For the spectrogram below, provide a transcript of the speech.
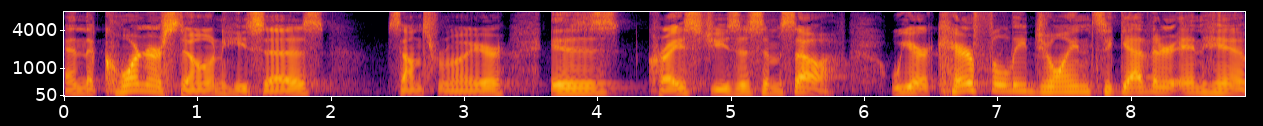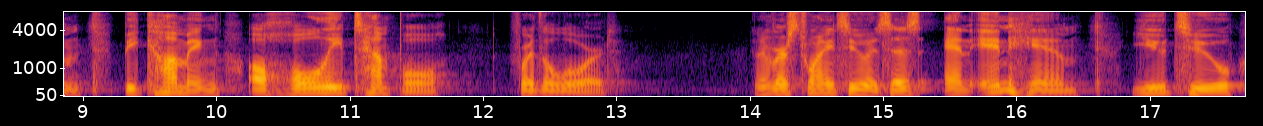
And the cornerstone, he says, sounds familiar, is Christ Jesus himself. We are carefully joined together in him, becoming a holy temple for the Lord. And in verse 22, it says, And in him you two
